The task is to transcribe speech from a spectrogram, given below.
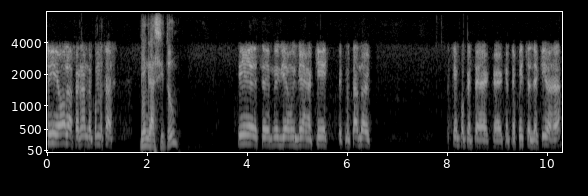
Sí, hola, Fernando, ¿cómo estás? Bien, gracias. ¿Y tú? Sí, este, muy bien, muy bien. Aquí, disfrutando el tiempo que te, que, te fuiste de aquí, ¿verdad?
